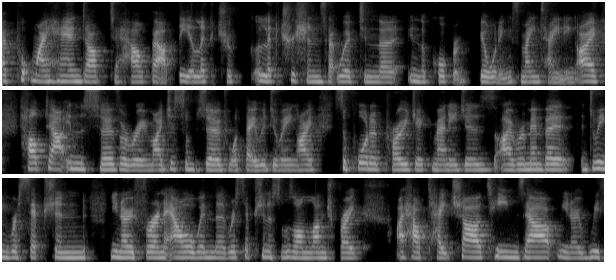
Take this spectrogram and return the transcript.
I put my hand up to help out the electric electricians that worked in the in the corporate buildings maintaining. I helped out in the server room. I just observed what they were doing. I supported project managers. I remember doing reception, you know, for an hour when the receptionist was on lunch break. I helped HR teams out, you know, with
